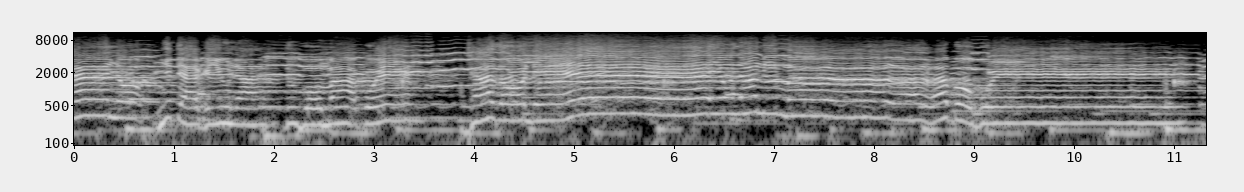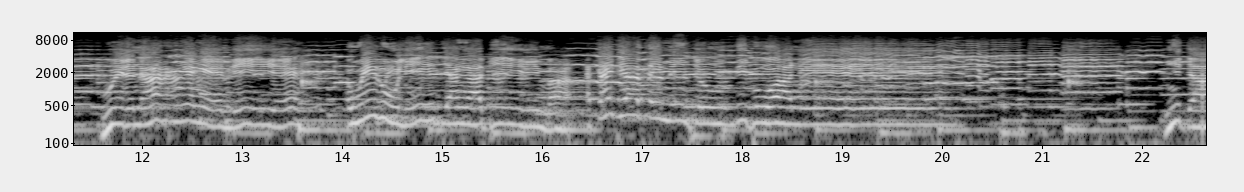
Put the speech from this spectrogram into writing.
အန်းတို့မြစ်တာကယူနာသူ့ပေါ်မှာကွယ်ထားတော်လေယုံသားမိမာအဖို့ကွယ်ဝေဒနာငဲ့ငဲ့လေးရဲ့အဝေးကူလေးပြန်ငါပြေးမှာအကိုက်ပြသိမ့်မိန်တုံဒီဘဝနေမြစ်တာ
